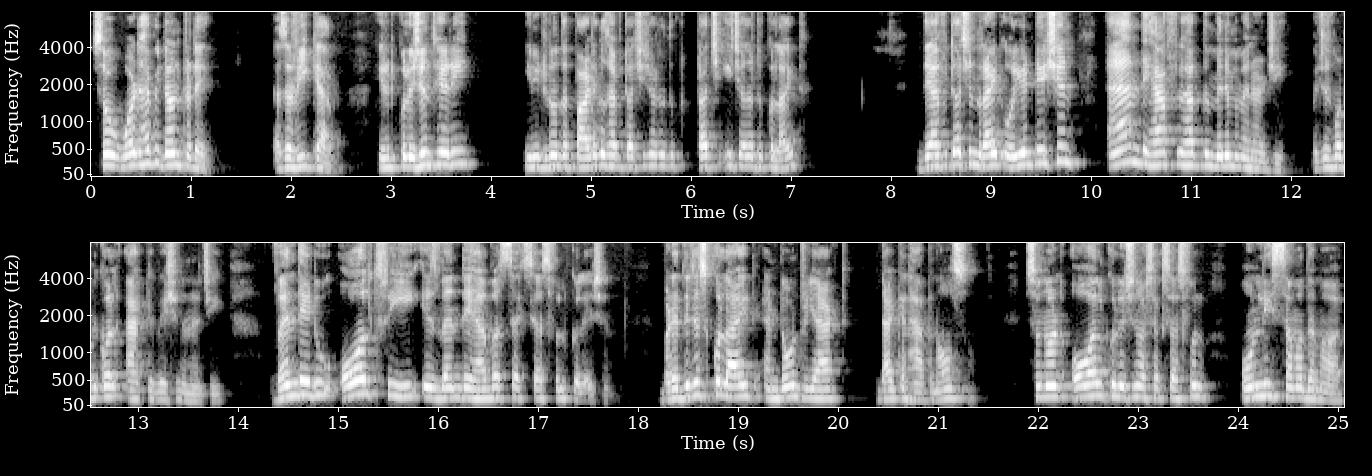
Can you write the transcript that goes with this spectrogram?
So what have we done today? As a recap, you need collision theory. You need to know the particles have to touch each other to touch each other to collide. They have to touch in the right orientation and they have to have the minimum energy, which is what we call activation energy. When they do all three is when they have a successful collision. But if they just collide and don't react, that can happen also. So not all collisions are successful, only some of them are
